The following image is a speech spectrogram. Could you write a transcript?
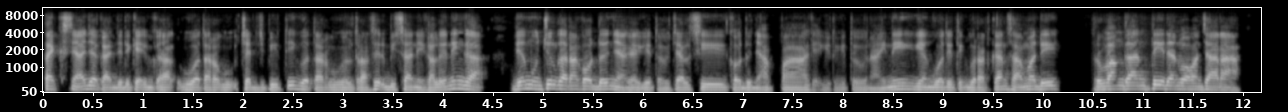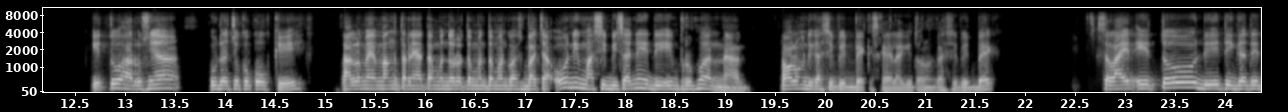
teksnya aja kan. Jadi kayak gua taruh ChatGPT, gua taruh Google Translate bisa nih. Kalau ini enggak, dia muncul karena kodenya kayak gitu. Chelsea kodenya apa kayak gitu-gitu. Nah, ini yang gua titik beratkan sama di ruang ganti dan wawancara. Itu harusnya udah cukup oke kalau memang ternyata menurut teman-teman pas baca, oh ini masih bisa nih di improvement. Nah, tolong dikasih feedback sekali lagi, tolong kasih feedback. Selain itu di 3.0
